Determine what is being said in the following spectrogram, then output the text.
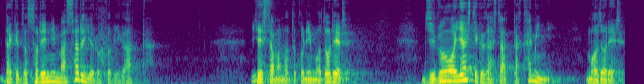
だけどそれに勝る喜びがあった。イエス様のところに戻れる。自分を癒してくださった神に戻れる。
